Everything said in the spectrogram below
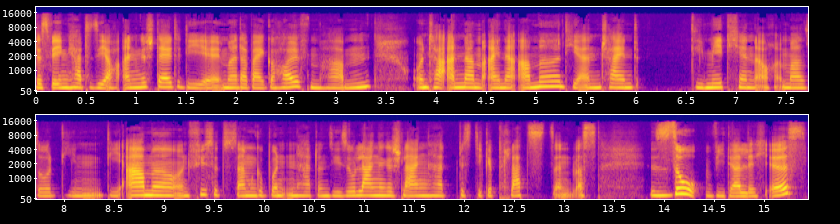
Deswegen hatte sie auch Angestellte, die ihr immer dabei geholfen haben. Unter anderem eine Amme, die anscheinend die Mädchen auch immer so die, die Arme und Füße zusammengebunden hat und sie so lange geschlagen hat, bis die geplatzt sind, was so widerlich ist.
